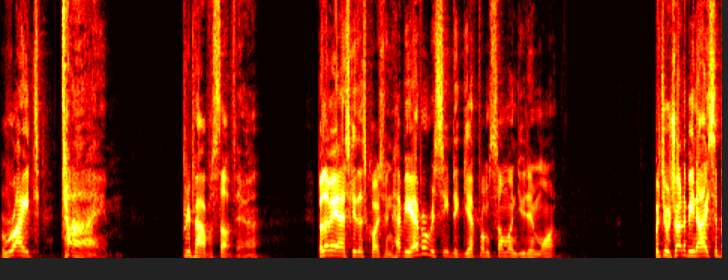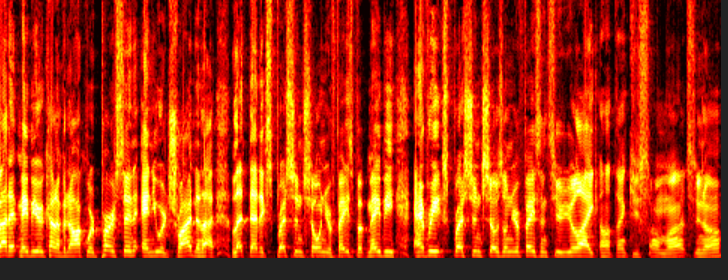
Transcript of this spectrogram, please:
right time. Pretty powerful stuff there, huh? But let me ask you this question Have you ever received a gift from someone you didn't want? But you were trying to be nice about it. Maybe you're kind of an awkward person and you were trying to not let that expression show on your face, but maybe every expression shows on your face. And so you're like, oh, thank you so much, you know?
